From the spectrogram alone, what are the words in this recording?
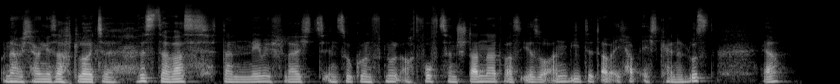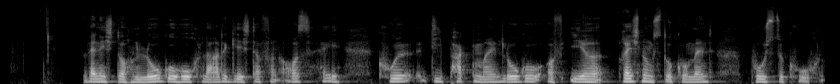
Und da habe ich dann gesagt, Leute, wisst ihr was, dann nehme ich vielleicht in Zukunft 0815 Standard, was ihr so anbietet, aber ich habe echt keine Lust. Ja? Wenn ich doch ein Logo hochlade, gehe ich davon aus, hey, cool, die packen mein Logo auf ihr Rechnungsdokument, Pustekuchen.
